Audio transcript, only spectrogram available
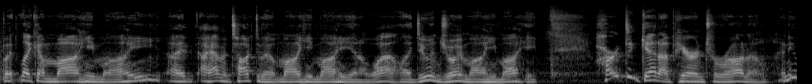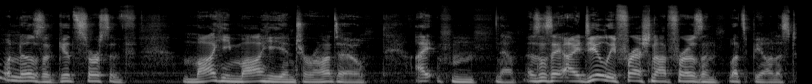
but like a mahi mahi. I, I haven't talked about mahi mahi in a while. I do enjoy mahi mahi. Hard to get up here in Toronto. Anyone knows a good source of mahi mahi in Toronto? I hmm, no. I was gonna say ideally fresh, not frozen. Let's be honest.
